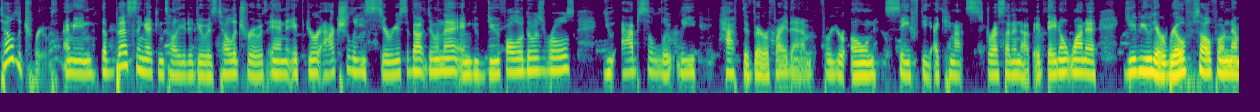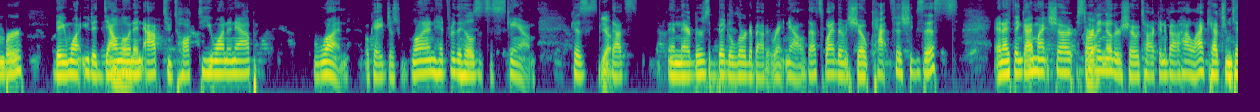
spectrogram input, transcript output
Tell the truth. I mean, the best thing I can tell you to do is tell the truth. And if you're actually serious about doing that and you do follow those rules, you absolutely have to verify them for your own safety. I cannot stress that enough. If they don't want to give you their real cell phone number, they want you to mm-hmm. download an app to talk to you on an app, run. Okay, just run, head for the hills. It's a scam because Yeah. that's and there, there's a big alert about it right now. That's why the show Catfish exists. And I think I might sh- start Yeah. another show talking about how I catch them too.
